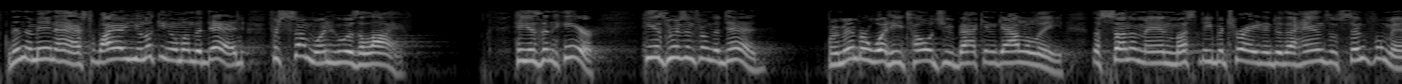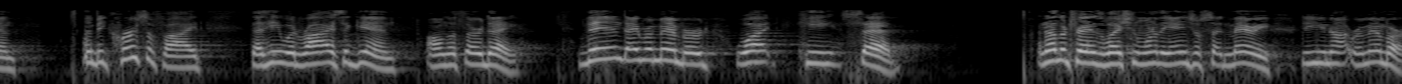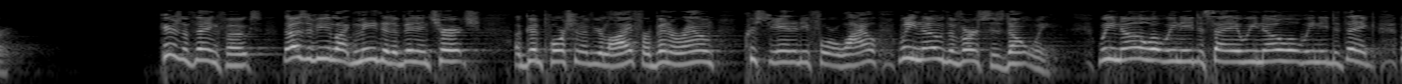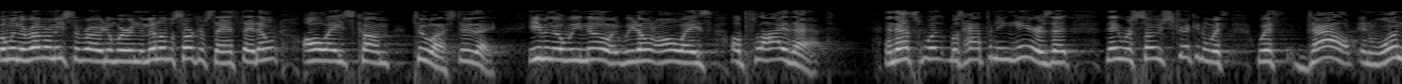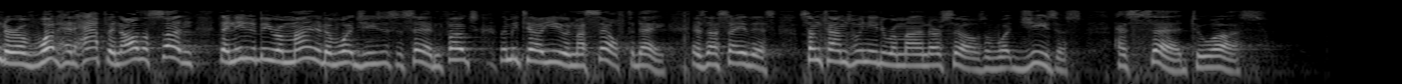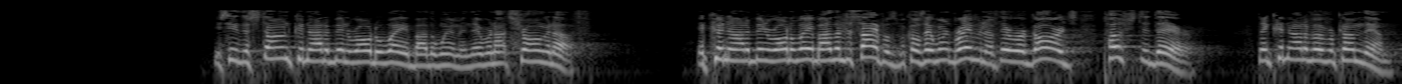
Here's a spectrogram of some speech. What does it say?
Then the men asked, Why are you looking among the dead for someone who is alive? He isn't here. He has risen from the dead. Remember what he told you back in Galilee. The Son of Man must be betrayed into the hands of sinful men and be crucified that he would rise again on the third day. Then they remembered what he said. Another translation, one of the angels said, Mary, do you not remember? Here's the thing, folks. Those of you like me that have been in church a good portion of your life or been around Christianity for a while, we know the verses, don't we? We know what we need to say. We know what we need to think. But when the rubber meets the road and we're in the middle of a circumstance, they don't always come to us, do they? Even though we know it, we don't always apply that. And that's what was happening here is that they were so stricken with, with doubt and wonder of what had happened. All of a sudden, they needed to be reminded of what Jesus has said. And folks, let me tell you and myself today, as I say this, sometimes we need to remind ourselves of what Jesus has said to us. You see, the stone could not have been rolled away by the women. They were not strong enough. It could not have been rolled away by the disciples because they weren't brave enough. There were guards posted there. They could not have overcome them.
